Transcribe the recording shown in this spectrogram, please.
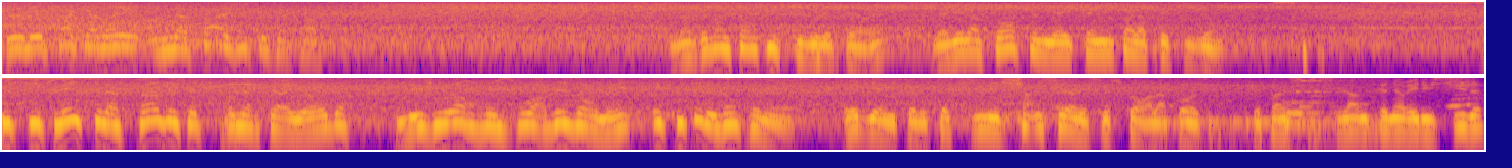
Ce n'est pas cadré, il n'a pas ajusté sa frappe. On a vraiment senti ce qu'il voulait faire. hein. Il avait la force, mais il n'avait quand même pas la précision. Coup de sifflet, c'est la fin de cette première période. Les joueurs vont pouvoir désormais écouter les entraîneurs. Eh bien, ils peuvent s'estimer chanceux avec ce score à la pause. Je pense que si l'entraîneur est lucide,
